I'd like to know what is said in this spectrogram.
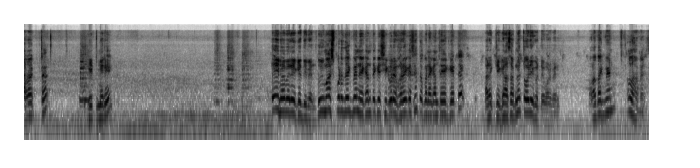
আরও একটা গিট মেরে এইভাবে রেখে দিবেন। দুই মাস পরে দেখবেন এখান থেকে শিকড়ে ভরে গেছে, তখন এখান থেকে কেটে আরেকটি গাছ আপনি তৈরি করতে পারবেন। ভালো থাকবেন, আল্লাহ হাফেজ।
